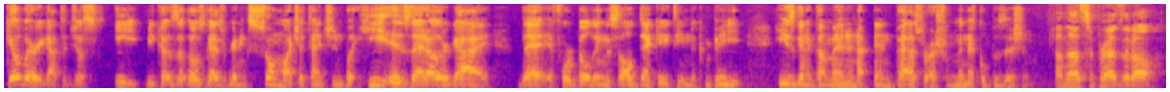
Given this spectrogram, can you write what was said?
Gilberry got to just eat because those guys were getting so much attention. But he is that other guy that if we're building this all decade team to compete, he's going to come in and, and, pass rush from the nickel position. I'm not surprised at all.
